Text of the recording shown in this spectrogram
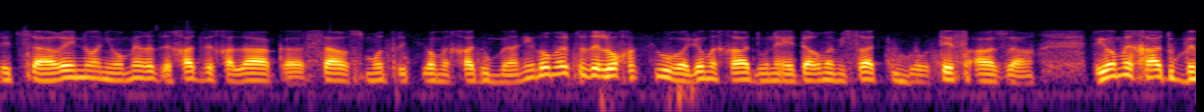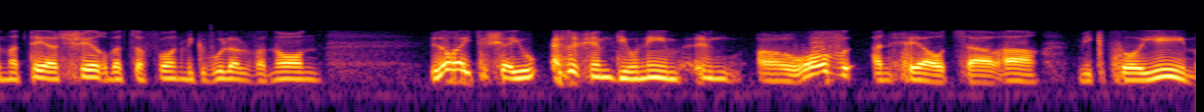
לצערנו, אני אומר את זה חד וחלק, השר סמוטריץ' יום אחד הוא, אני לא אומר שזה לא חשוב, אבל יום אחד הוא נעדר מהמשרד בעוטף עזה. ויום אחד הוא במטה אשר בצפון מגבול הלבנון, לא ראיתי שהיו איזה שהם דיונים, רוב אנשי האוצר המקצועיים,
